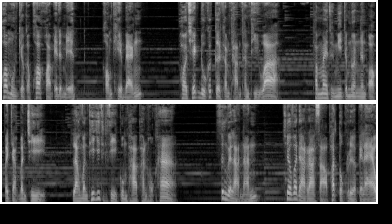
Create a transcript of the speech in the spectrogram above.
ข้อมูลเกี่ยวกับข้อความ SMS ของ K-Bank พอเช็คดูก็เกิดคำถามทันทีว่าทำไมถึงมีจำนวนเงินออกไปจากบัญชี หลังวันที่ 24 กุมภาพันธ์65 ซึ่งเวลานั้นเชื่อว่าดาราสาวพัดตกเรือไปแล้ว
